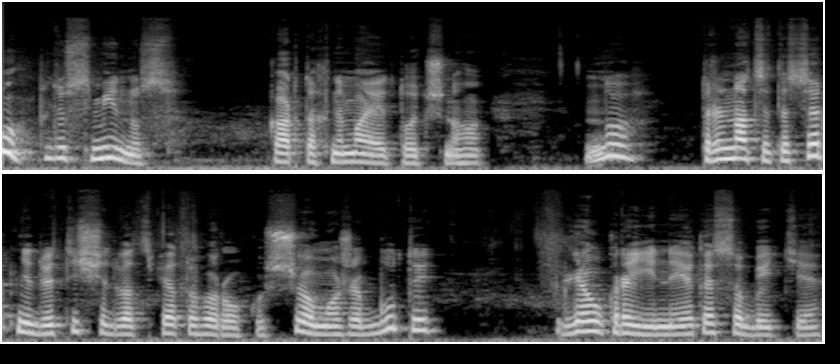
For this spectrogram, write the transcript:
Ну, плюс-мінус. В картах немає точного. Ну, 13 серпня 2025 року. Що може бути для України? Яке собиття?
